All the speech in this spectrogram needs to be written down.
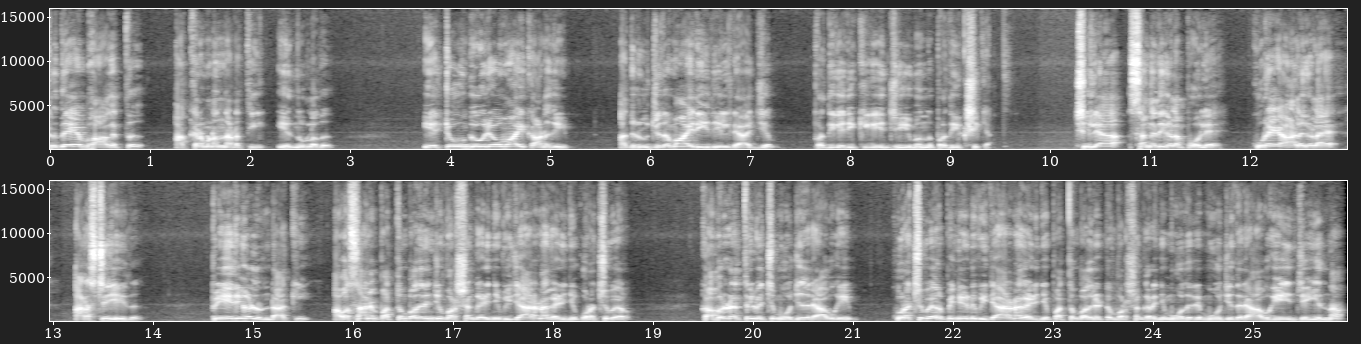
ഹൃദയഭാഗത്ത് ആക്രമണം നടത്തി എന്നുള്ളത് ഏറ്റവും ഗൗരവമായി കാണുകയും അതിനുചിതമായ രീതിയിൽ രാജ്യം പ്രതികരിക്കുകയും ചെയ്യുമെന്ന് പ്രതീക്ഷിക്കാം. ചില സംഗതികളെപ്പോലെ കുറേ ആളുകളെ അറസ്റ്റ് ചെയ്ത് പേരുകളുണ്ടാക്കി അവസാനം പത്തും പതിനഞ്ചും വർഷം കഴിഞ്ഞ് വിചാരണ കഴിഞ്ഞ് കുറച്ചുപേർ കബറിടത്തിൽ വെച്ച് മോചിതരാവുകയും കുറച്ചു പേർ പിന്നീട് വിചാരണ കഴിഞ്ഞ് പത്തും പതിനെട്ടും വർഷം കഴിഞ്ഞ് മോചി മോചിതരാവുകയും ചെയ്യുന്ന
